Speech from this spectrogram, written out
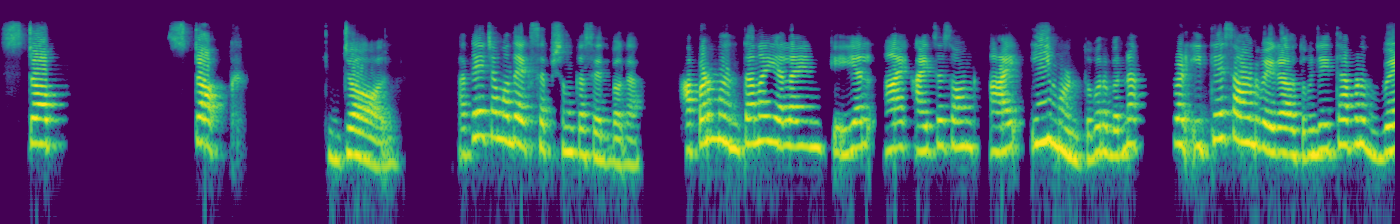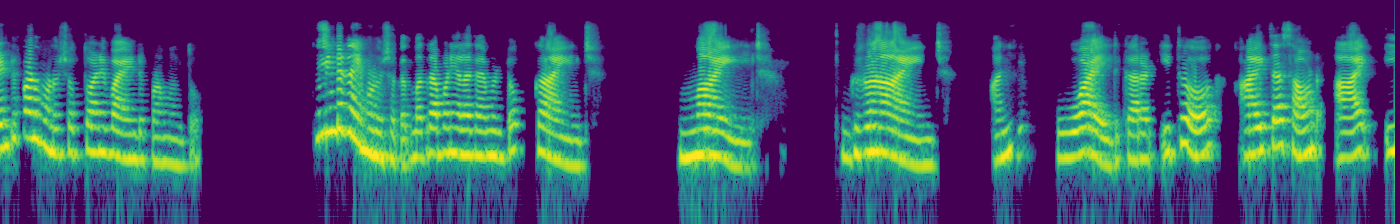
stop stock doll आता याच्यामध्ये एक्सेप्शन कसे आहेत बघा? आपण म्हणताना याला एल आय आयचा साऊंड आय ई म्हणतो बरोबर ना? पण इथे साऊंड वेगळा होतो. म्हणजे इथे आपण वेंड पण म्हणू शकतो आणि वाइंड पण म्हणतो. विंड नाही म्हणू शकत. मात्र आपण याला काय म्हणतो? काइंड माइल्ड ग्राइंड आणि वाईल्ड कारण इथं आयचा साऊंड आय ई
